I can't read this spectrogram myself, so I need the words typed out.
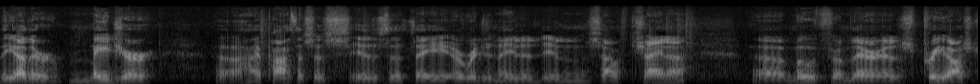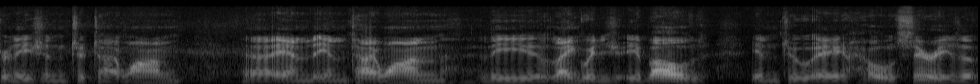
the other major uh, hypothesis is that they originated in South China, uh, moved from there as pre-Austronesian to Taiwan, and in Taiwan the language evolved into a whole series of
